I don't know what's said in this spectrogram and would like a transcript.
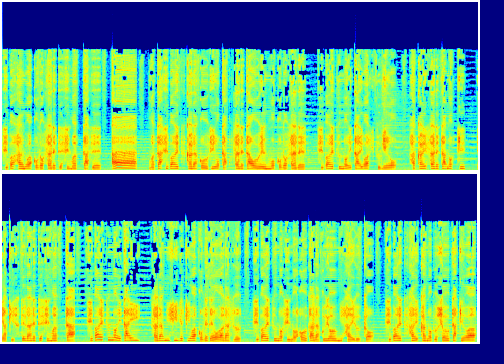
芝藩は殺されてしまったぜ。ああ、また芝越から工事を託された応援も殺され、芝越の遺体は棺を、破壊された後、焼き捨てられてしまった。芝越の遺体さらに悲劇はこれで終わらず、芝越の死の方が落葉に入ると、芝越配下の武将たちは、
